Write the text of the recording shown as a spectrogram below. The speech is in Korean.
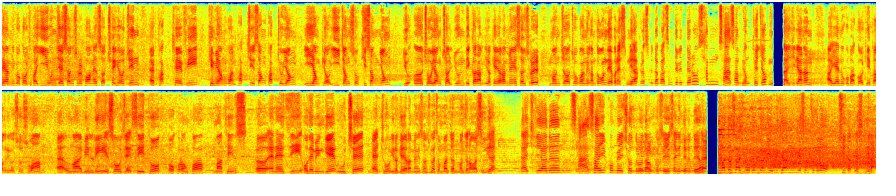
대한민국 골키퍼 이훈재 선수를 포함해서 최효진, 에, 곽태휘, 김영권, 박지성, 박주영, 이영표, 이정수, 기성용, 유- 어, 조영철, 윤빛가람 이렇게 11명의 선수를 먼저 조광래 감독은 내보냈습니다. 네, 그렇습니다. 말씀드린 대로 3-4-3 형태죠. 나이지리아는 아예 누구바 골키퍼 그리고 수수암, 은화빌리, 소제, 시토, 오코롱과, 마틴스, 어, 에네지, 오데민게, 우체, 에투 이렇게 11명의 선수가 전반전 먼저 나왔습니다. 네. 나이지리아는 4-4-2 포메이션으로 나올 것으로 예상이 되는데요. 네. 전반전 45분 경기 우리 대한민국의 선축으로 시작됐습니다.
